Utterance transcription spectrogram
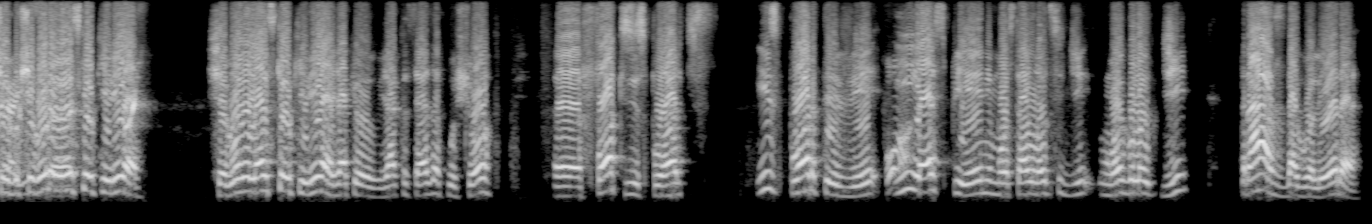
chegou, chegou no lance que eu queria. Chegou no lance que eu queria, já que, eu, já que o César puxou. É, Fox Sports, Sport TV e ESPN mostraram o lance de um ângulo de trás da goleira.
